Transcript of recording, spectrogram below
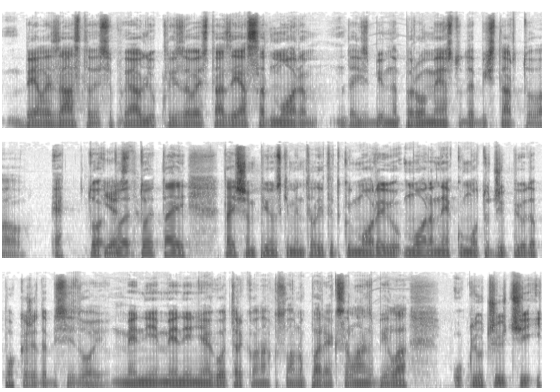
bele zastave se pojavljuju, klizave staze, ja sad moram da izbijem na prvo mesto da bih startovao To, to, je, to je taj, taj šampionski mentalitet koji moraju, mora neku MotoGP-u da pokaže da bi se izdvojio. Meni je, meni je njegova trka onako stvarno par excellence bila, uključujući i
